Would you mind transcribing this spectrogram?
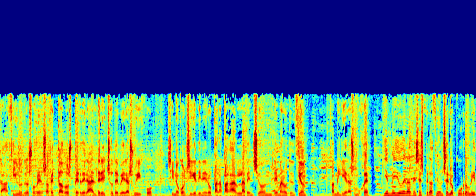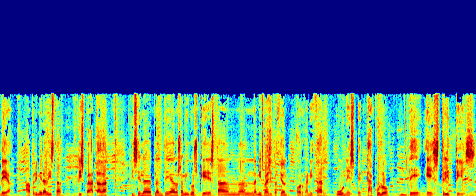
Gazi, uno de los obreros afectados, perderá el derecho de ver a su hijo si no consigue dinero para pagar la pensión de manutención familiar a su mujer. Y en medio de la desesperación se le ocurre una idea, a primera vista disparatada, y se le plantea a los amigos que están en la misma situación, organizar un espectáculo de striptease.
